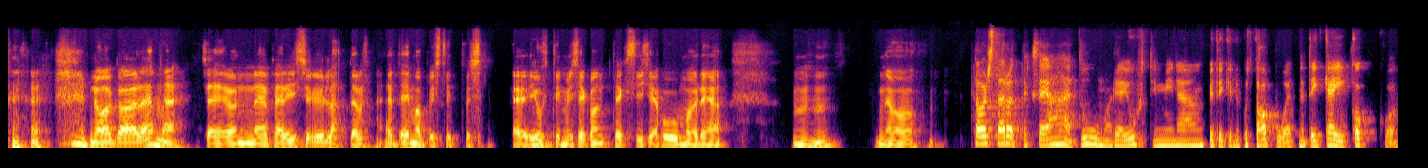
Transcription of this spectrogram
no aga lähme, see on päris üllatav teemapüstitus juhtimise kontekstis ja huumor ja mm -hmm. no. tavaliselt arvatakse jah, et huumor ja juhtimine on kuidagi nagu tabu, et need ei käi kokku.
